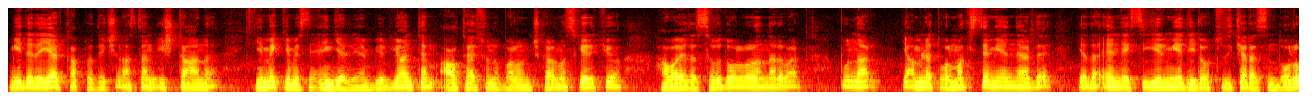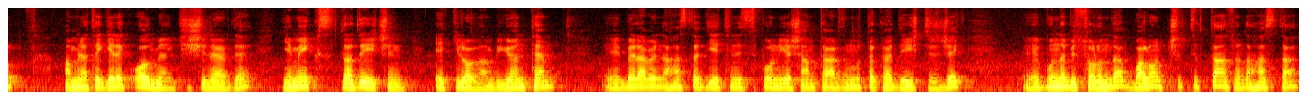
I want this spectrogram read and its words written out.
midede yer kapladığı için hastanın iştahını yemek yemesini engelleyen bir yöntem. 6 ay sonra balonun çıkarılması gerekiyor. Havaya da sıvı dolu olanları var. Bunlar ya ameliyat olmak istemeyenlerde ya da endeksi 27 ile 32 arasında olup ameliyata gerek olmayan kişilerde yemeği kısıtladığı için etkili olan bir yöntem. E, Beraberinde hasta diyetini, sporunu, yaşam tarzını mutlaka değiştirecek. E, Bunda bir sorun da balon çıktıktan sonra da hasta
